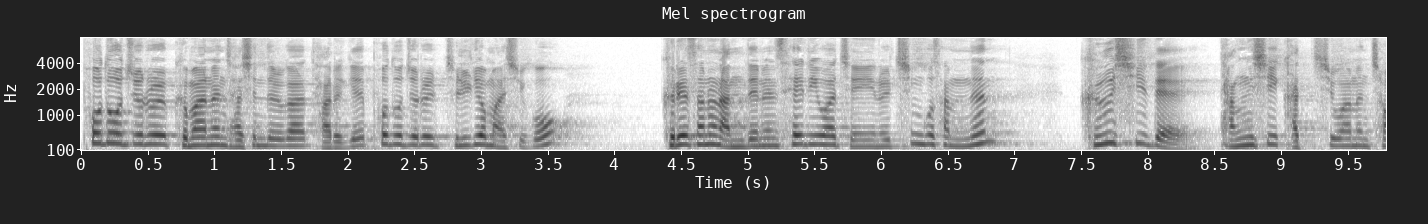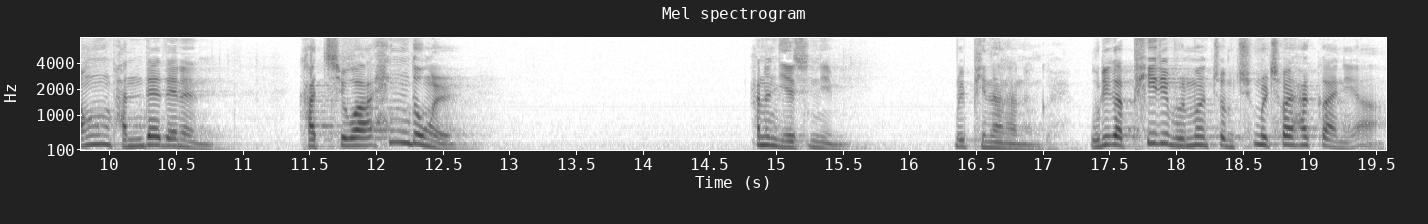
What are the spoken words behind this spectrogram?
포도주를 금하는 자신들과 다르게 포도주를 즐겨 마시고 그래서는 안 되는 세리와 죄인을 친구 삼는 그 시대 당시 가치와는 정반대되는 가치와 행동을 하는 예수님을 비난하는 거예요. 우리가 피리 불면 좀 춤을 춰야 할 거 아니야.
